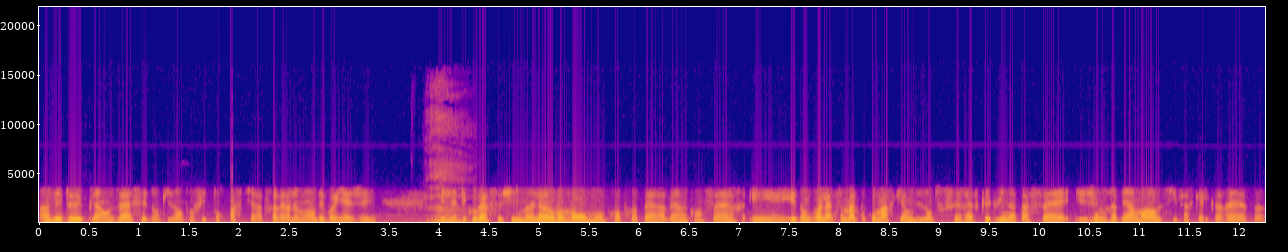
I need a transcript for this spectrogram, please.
un des deux est plein aux as et donc ils en profitent pour partir à travers le monde et voyager. Et j'ai découvert ce film-là au moment où mon propre père avait un cancer. Et, et donc voilà, ça m'a beaucoup marqué en me disant tous ces rêves que lui n'a pas fait. J'aimerais bien moi aussi faire quelques rêves.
